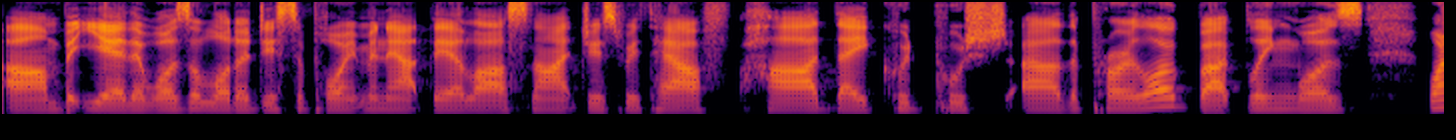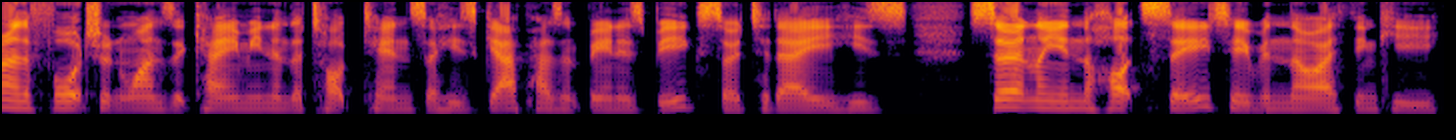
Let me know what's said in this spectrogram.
Um, but yeah, there was a lot of of disappointment out there last night, just with how hard they could push uh, the prologue. But Bling was one of the fortunate ones that came in in the top 10, so his gap hasn't been as big. So today he's certainly in the hot seat, even though I think he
